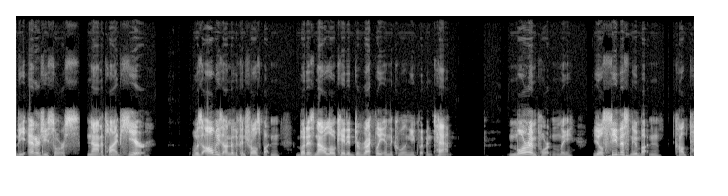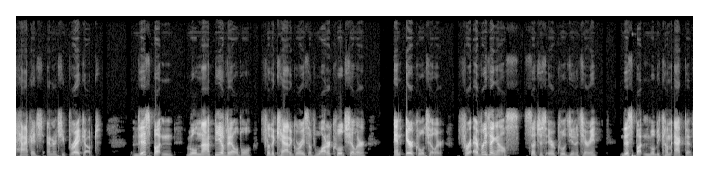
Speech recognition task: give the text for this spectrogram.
the energy source, not applied here, was always under the Controls button but is now located directly in the Cooling Equipment tab. More importantly, you'll see this new button called Packaged Energy Breakout. This button will not be available for the categories of water-cooled chiller and air-cooled chiller. For everything else, such as air-cooled unitary, this button will become active,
